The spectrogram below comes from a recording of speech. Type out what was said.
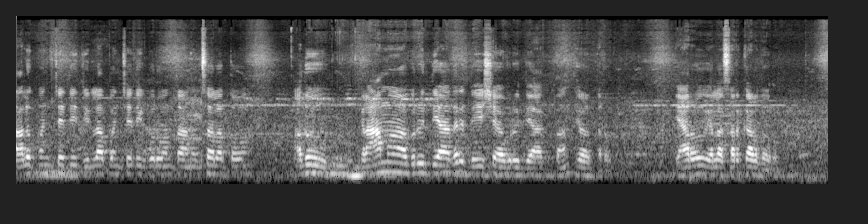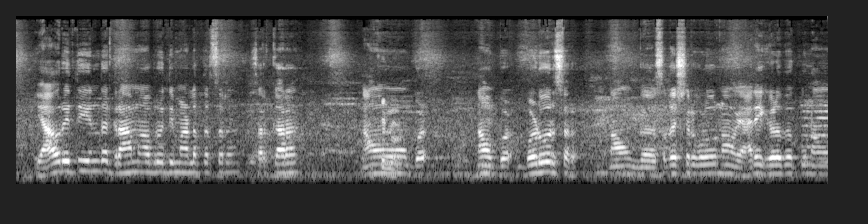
ತಾಲೂಕ್ ಪಂಚಾಯತಿ, ಜಿಲ್ಲಾ ಪಂಚಾಯತಿಗೆ ಬರುವಂಥ ಅನುಸಾಲತ್ತವ ಅದು ಗ್ರಾಮ ಅಭಿವೃದ್ಧಿ ಆದರೆ ದೇಶ ಅಭಿವೃದ್ಧಿ ಆಗ್ತಾ ಅಂತ ಹೇಳ್ತಾರೆ ಯಾರು ಎಲ್ಲ ಸರ್ಕಾರದವರು. ಯಾವ ರೀತಿಯಿಂದ ಗ್ರಾಮ ಅಭಿವೃದ್ಧಿ ಮಾಡ್ಲತ್ತಾರ ಸರ್ ಸರ್ಕಾರ? ನಾವು ಬ ನಾವು ಬ ಬಡವರು ಸರ್. ನಾವು ಸದಸ್ಯರುಗಳು ನಾವು ಯಾರಿಗೆ ಹೇಳಬೇಕು ನಾವು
